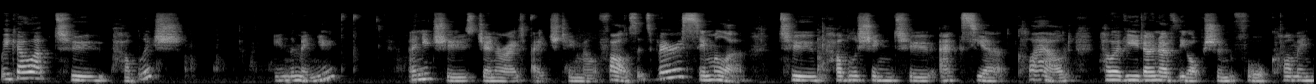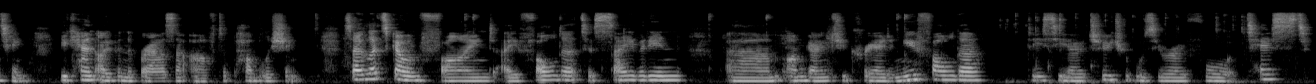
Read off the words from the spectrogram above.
We go up to Publish in the menu and you choose Generate HTML files. It's very similar to publishing to Axure Cloud, however you don't have the option for commenting. You can open the browser after publishing. So let's go and find a folder to save it in. Um, I'm going to create a new folder, DCO2004 test.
